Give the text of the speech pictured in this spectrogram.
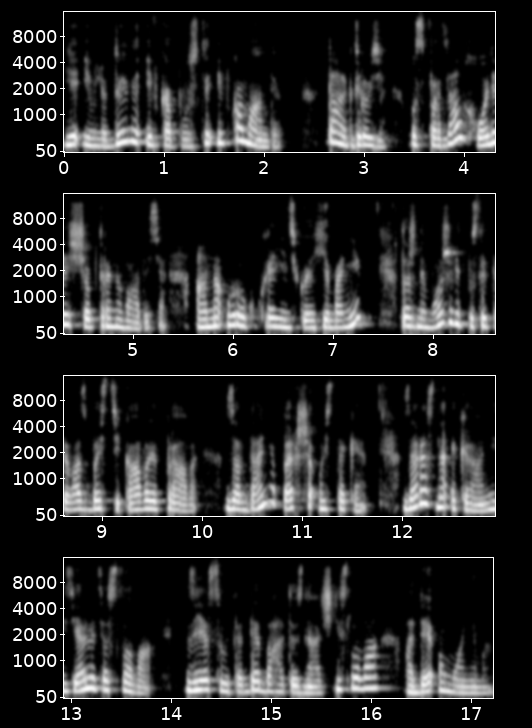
є і в людини, і в капусти, і в команди. Так, друзі, у спортзал ходять, щоб тренуватися, а на урок української хіба ні? Тож не можу відпустити вас без цікавої вправи. Завдання перше ось таке. Зараз на екрані з'являться слова. З'ясуйте, де багатозначні слова, а де омоніми.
